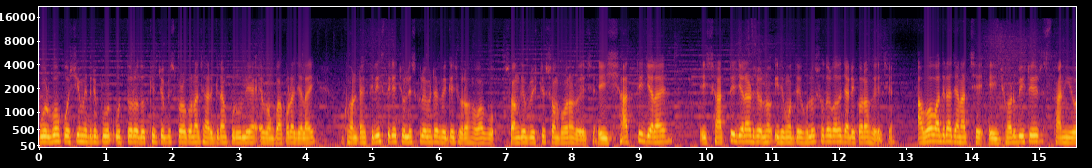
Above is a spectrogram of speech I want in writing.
পূর্ব, পশ্চিম মেদিনীপুর, উত্তর ও দক্ষিণ চব্বিশ পরগনা, ঝাড়গ্রাম, পুরুলিয়া এবং বাঁকুড়া জেলায় ঘন্টায় তিরিশ থেকে চল্লিশ কিলোমিটার বেগে ঝোড়ো হওয়ার সঙ্গে বৃষ্টির সম্ভাবনা রয়েছে। এই সাতটি জেলায়, এই সাতটি জেলার জন্য ইতিমধ্যে হলুদ সতর্কতা জারি করা হয়েছে। আবহাওয়াবাদীরা জানাচ্ছে, এই ঝড় বৃষ্টির স্থানীয়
